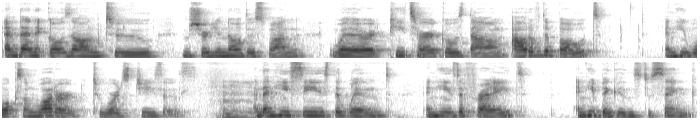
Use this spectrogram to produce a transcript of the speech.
And then it goes on to, I'm sure you know this one, where Peter goes down out of the boat and he walks on water towards Jesus. Mm. And then he sees the wind and he's afraid and he begins to sink.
